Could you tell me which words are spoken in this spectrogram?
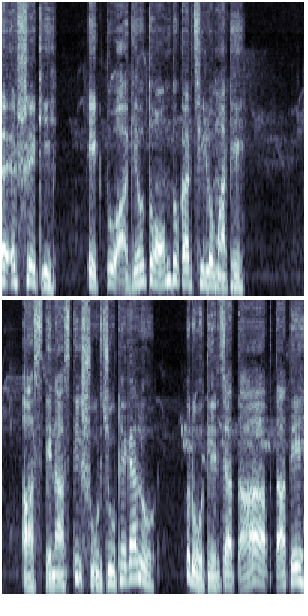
এ, সে কি? একটু আগেও তো অন্ধকার ছিল মাঠে। আস্তে নাস্তে সূর্য উঠে গেল। রোদের যা তাপ তাতে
